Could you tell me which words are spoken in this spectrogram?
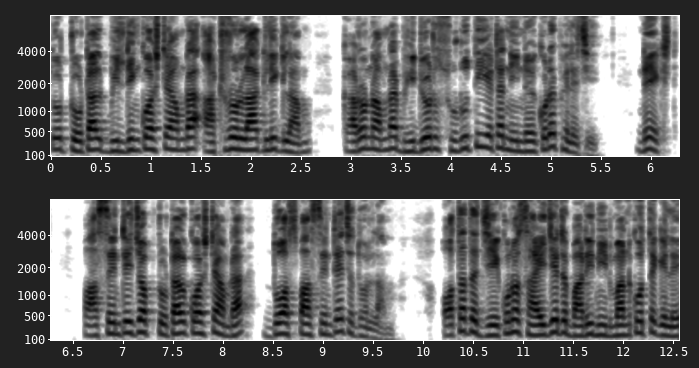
তো টোটাল বিল্ডিং কস্টে আমরা আঠেরো লাখ লিখলাম। কারণ আমরা ভিডিওর শুরুতেই এটা নির্ণয় করে ফেলেছি। নেক্সট পার্সেন্টেজ অফ টোটাল কস্টে আমরা দশ পার্সেন্টেজ ধরলাম। অর্থাৎ যে কোনো সাইজের বাড়ি নির্মাণ করতে গেলে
